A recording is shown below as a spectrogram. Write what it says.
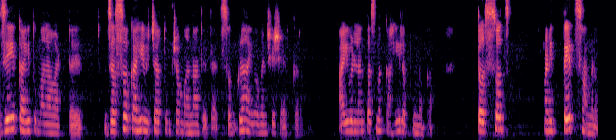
जे काही तुम्हाला वाटतंय जसं काही विचार तुमच्या मनात येत आहेत सगळं आईबाबांशी शेअर करा. आई वडिलांपासून काही लपवू नका. तसंच आणि तेच सांगणं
